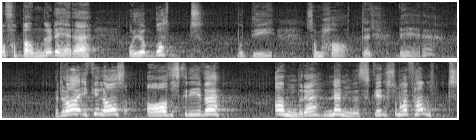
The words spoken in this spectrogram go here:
og forbanner dere, og gjør godt mot de som hater dere. Vet du hva? Ikke la oss avskrive andre mennesker som har falt.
